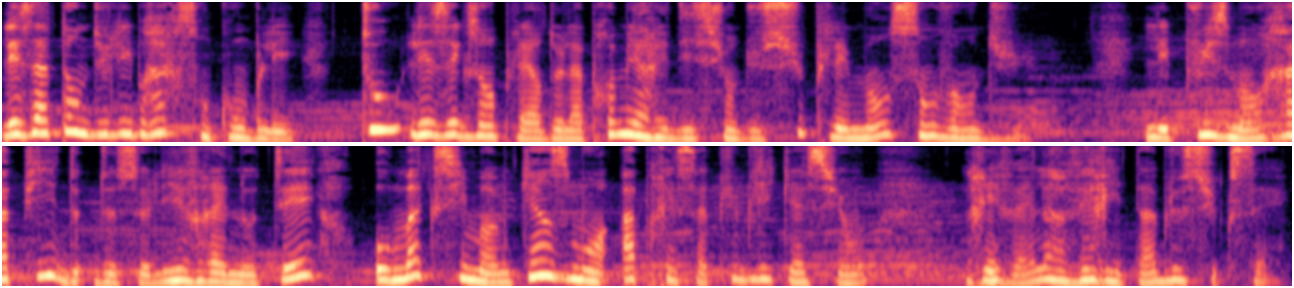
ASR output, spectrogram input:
Les attentes du libraire sont comblées. Tous les exemplaires de la première édition du supplément sont vendus. L'épuisement rapide de ce livret noté, au maximum 15 mois après sa publication, révèle un véritable succès.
